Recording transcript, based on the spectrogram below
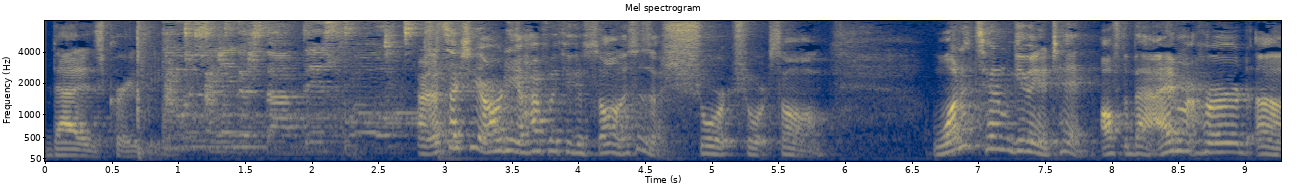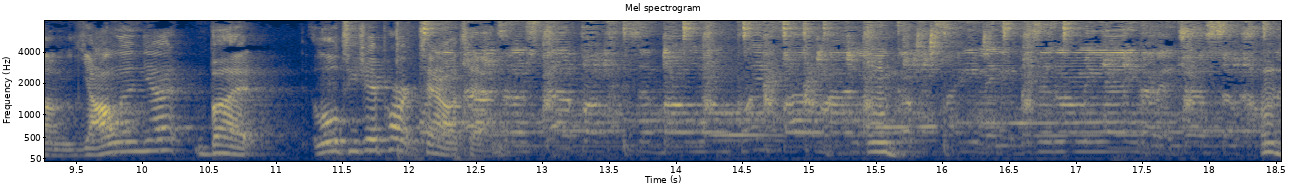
That is crazy. Alright, that's actually already halfway through the song. This is a short, short song. 1 to 10, I'm giving a 10 off the bat. I haven't heard um, Yailin yet, but little Tjay part, 10 out of 10. Mm. Mm.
